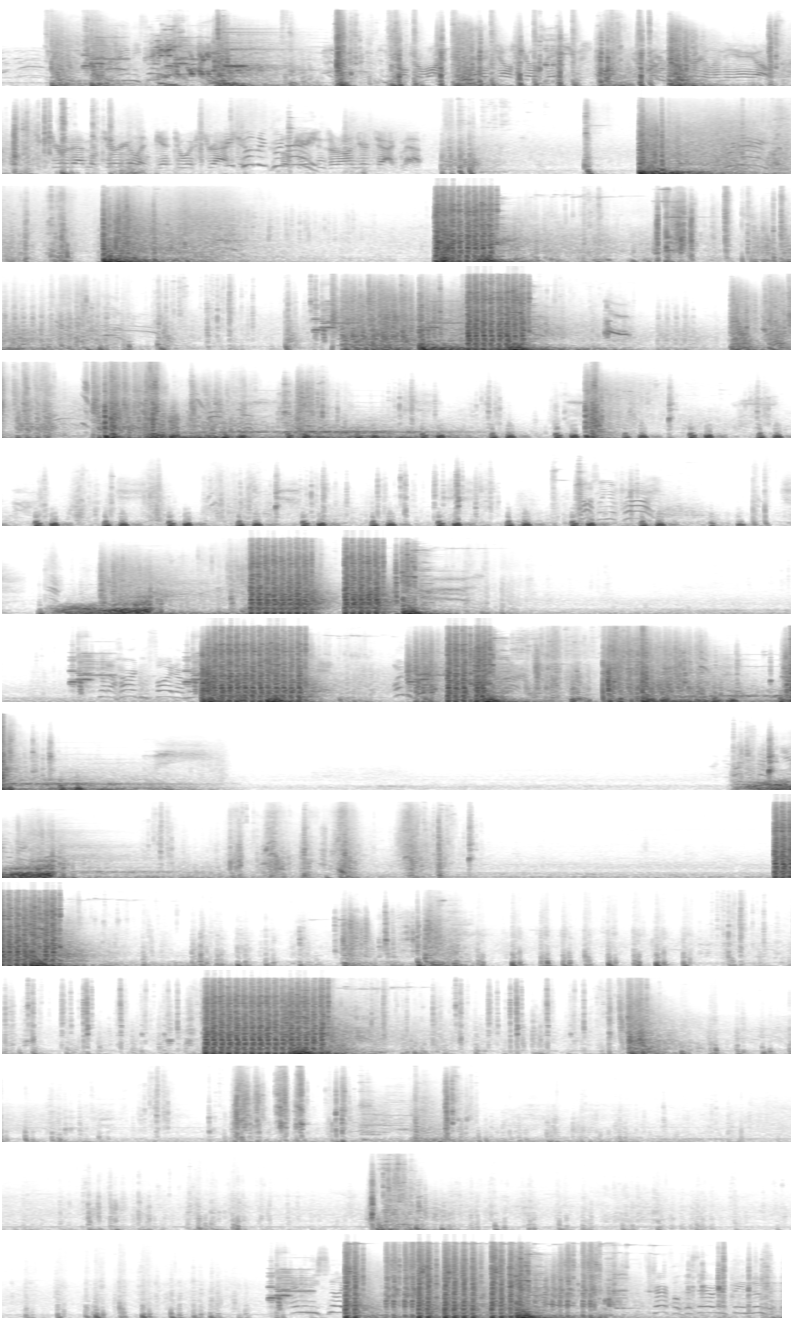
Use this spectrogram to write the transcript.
Enemy fighter. Ultra One, your intel shows AQ stashed nuclear material in the AO. Secure that material and get to extraction. Locations are on your TAC map. Sniper! Careful, this area's being looted.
